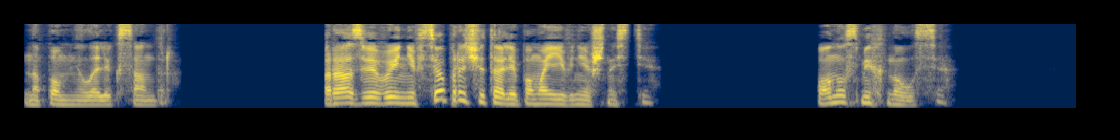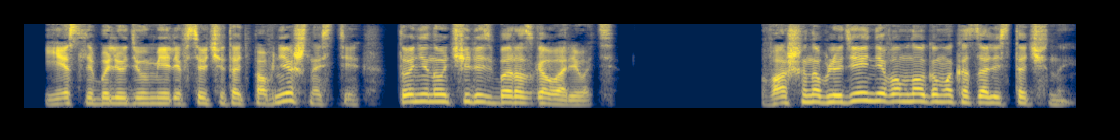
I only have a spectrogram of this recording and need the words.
напомнил Александр. «Разве вы не все прочитали по моей внешности?» Он усмехнулся. «Если бы люди умели все читать по внешности, то не научились бы разговаривать. Ваши наблюдения во многом оказались точны.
